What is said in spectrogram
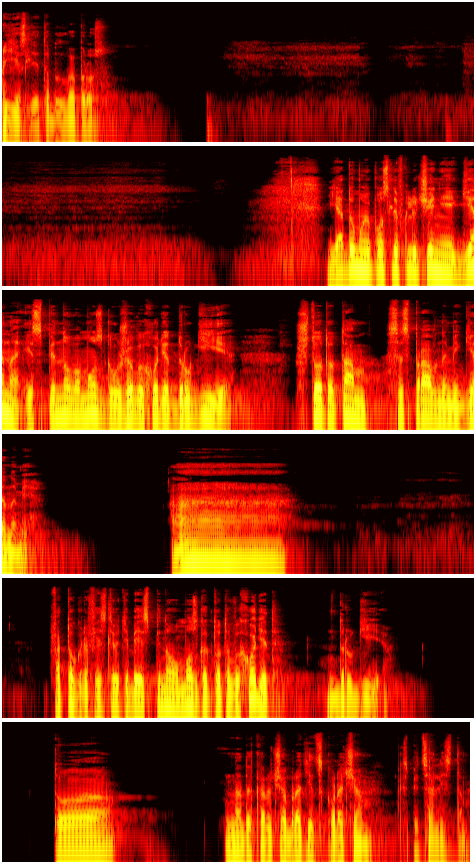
Если это был вопрос. Я думаю, после включения гена из спинного мозга уже выходят другие. Что-то там с исправными генами. А, Фотограф, если у тебя из спинного мозга кто-то выходит, другие, то надо, короче, обратиться к врачам, к специалистам.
